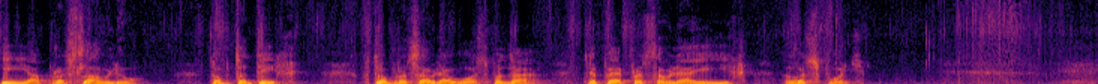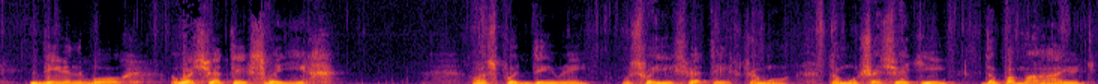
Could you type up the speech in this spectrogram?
і я прославлю. Тобто тих, хто прославляв Господа, тепер прославляє їх Господь. Дивен Бог во святих своїх. Господь дивний у своїх святих. Чому? Тому що святі допомагають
